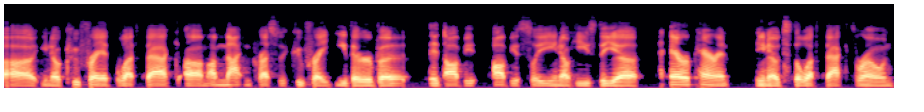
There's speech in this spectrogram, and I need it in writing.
uh, you know, Cufré at the left back. Um, I'm not impressed with Cufré either, but it obvi- obviously, you know, he's the uh, heir apparent, you know, to the left back throne.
